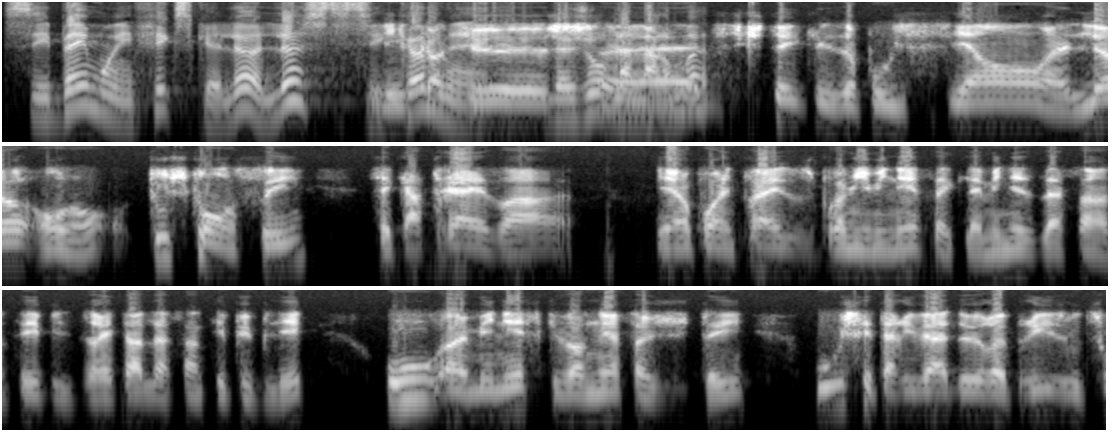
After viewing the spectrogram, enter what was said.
c'est bien moins fixe que là. Là, c'est comme euh, le jour de la marmotte. Euh, discuter avec les oppositions. Euh, là, on, tout ce qu'on sait, c'est qu'à 13 heures, il y a un point de presse du premier ministre avec la ministre de la Santé et le directeur de la Santé publique, ou un ministre qui va venir s'ajouter, ou c'est arrivé à deux reprises où, tu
